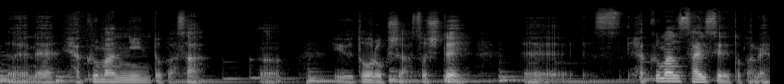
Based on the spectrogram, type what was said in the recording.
えーね、100万人とかさ、うん。いう登録者。そして、えー、100万再生とかね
